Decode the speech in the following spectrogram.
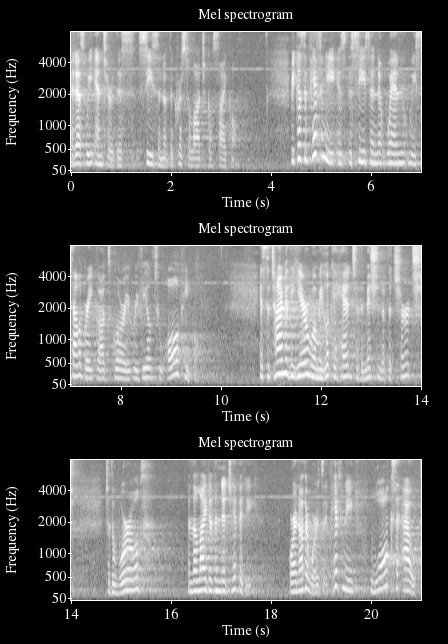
And as we enter this season of the Christological cycle. Because Epiphany is the season when we celebrate God's glory revealed to all people. It's the time of the year when we look ahead to the mission of the church, to the world, and the light of the Nativity or, in other words, Epiphany walks out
